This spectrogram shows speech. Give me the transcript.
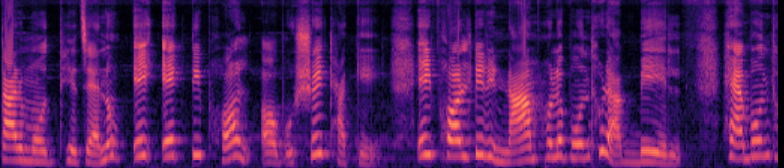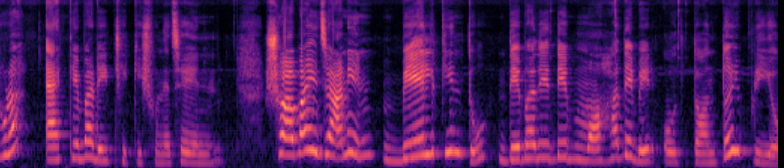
তার মধ্যে যেন এই একটি ফল অবশ্যই থাকে। এই ফলটির নাম হলো বন্ধুরা বেল। হ্যাঁ বন্ধুরা, একেবারেই ঠিকই শুনেছেন। সবাই জানেন বেল কিন্তু দেবাদিদেব মহাদেবের অত্যন্তই প্রিয়।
